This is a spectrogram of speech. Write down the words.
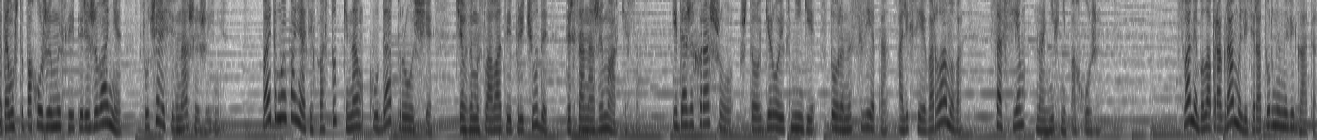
потому что похожие мысли и переживания случались и в нашей жизни. Поэтому и понять их поступки нам куда проще, чем замысловатые причуды персонажей Маркеса. И даже хорошо, что герои книги «Стороны света» Алексея Варламова совсем на них не похожи. С вами была программа «Литературный навигатор»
